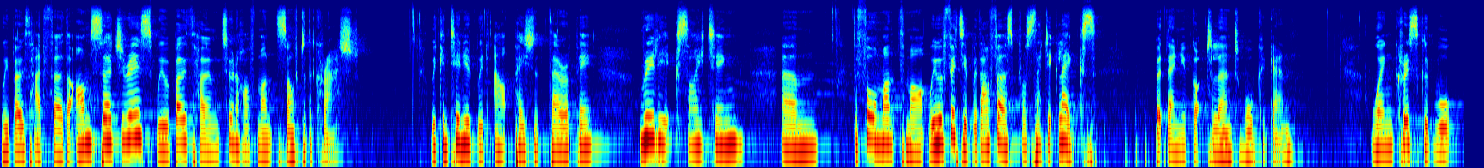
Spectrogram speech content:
We both had further arm surgeries. We were both home two and a half months after the crash. We continued with outpatient therapy, really exciting. Um, the four month mark, we were fitted with our first prosthetic legs, but then you've got to learn to walk again. When Chris could walk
